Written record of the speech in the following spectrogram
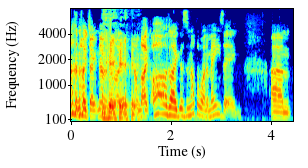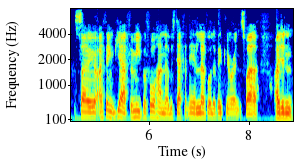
And I don't know. And, I and I'm like, "Oh, like there's another one, amazing." Um, so I think, yeah, for me beforehand, there was definitely a level of ignorance where I didn't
